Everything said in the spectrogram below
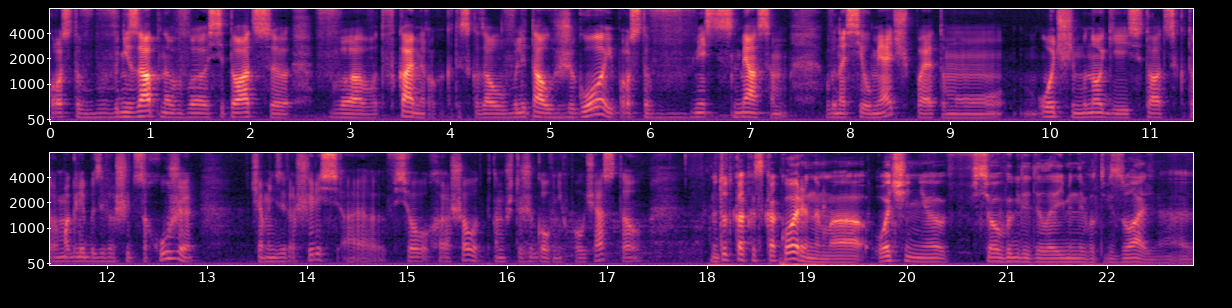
просто внезапно в ситуацию, в, вот в камеру, как ты сказал, влетал Жиго и просто вместе с мясом выносил мяч, поэтому очень многие ситуации, которые могли бы завершиться хуже, чем они завершились, а все хорошо, вот потому что Жиго в них поучаствовал. Ну тут как и с Кокориным, а, очень э, все выглядело именно вот визуально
